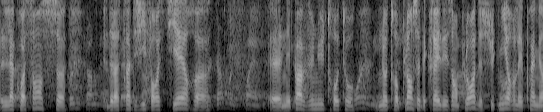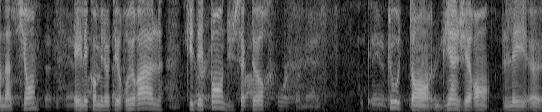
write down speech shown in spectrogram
La croissance de la stratégie forestière euh, euh, n'est pas venue trop tôt. Notre plan, c'est de créer des emplois, de soutenir les Premières Nations et les communautés rurales qui dépendent du secteur tout en bien gérant les euh,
